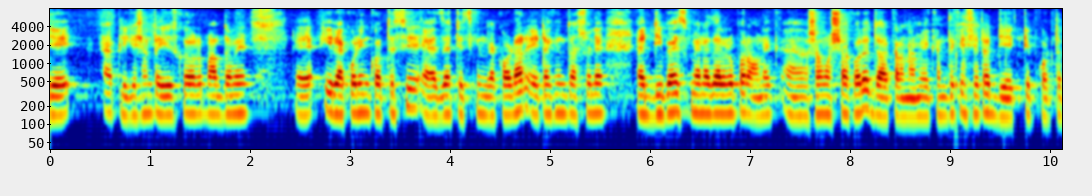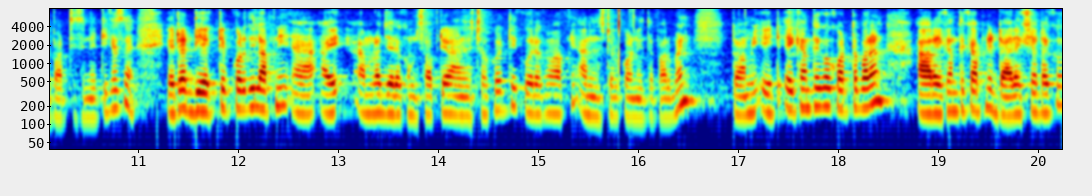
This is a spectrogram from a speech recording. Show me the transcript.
যে অ্যাপ্লিকেশনটা ইউজ করার মাধ্যমে এই রেকর্ডিং করতেছি অ্যাজ এ স্ক্রিন রেকর্ডার এটা কিন্তু আসলে ডিভাইস ম্যানেজারের উপর অনেক সমস্যা করে, যার কারণে আমি এখান থেকে সেটা ডিঅ্যাক্টিভ করতে পারতেছি না, ঠিক আছে? এটা ডিঅ্যাক্টিভ করে দিলে আপনি আমরা যেরকম সফটওয়্যার আনইনস্টল করি, ঠিক ওইরকম আপনি আনইনস্টল করে নিতে পারবেন। তো আমি এখান থেকেও করতে পারেন, আর এখান থেকে আপনি ডাইরেক্ট সেটাকেও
